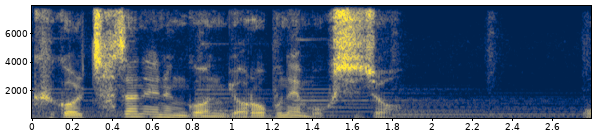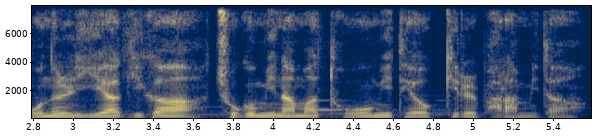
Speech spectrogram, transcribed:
그걸 찾아내는 건 여러분의 몫이죠. 오늘 이야기가 조금이나마 도움이 되었기를 바랍니다.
